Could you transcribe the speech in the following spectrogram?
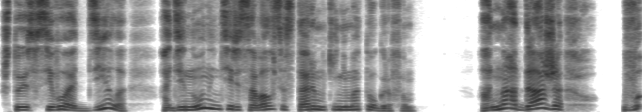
что из всего отдела один он интересовался старым кинематографом. Она даже в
